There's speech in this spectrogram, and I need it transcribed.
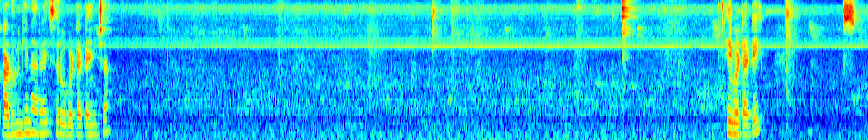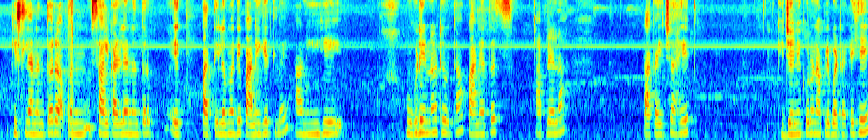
काढून घेणार आहे सर्व बटाट्यांच्या. हे बटाटे किसल्यानंतर आपण साल काढल्यानंतर एक पातेल्यामध्ये पाणी घेतलं आहे आणि हे उघडे न ठेवता पाण्यातच आपल्याला टाकायचे आहेत. की जेणेकरून आपले बटाटे हे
